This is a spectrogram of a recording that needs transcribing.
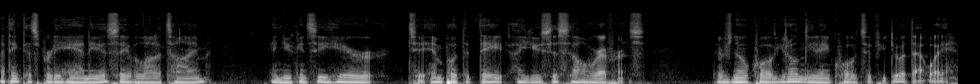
I think that's pretty handy. It save a lot of time. And you can see here to input the date, I use the cell reference. There's no quote. You don't need any quotes if you do it that way.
